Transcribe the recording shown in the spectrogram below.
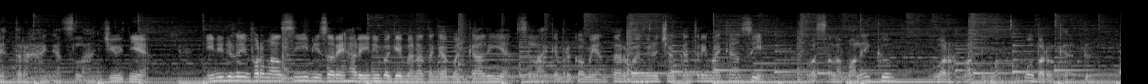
dan terhangat selanjutnya. Ini dulu informasi di sore hari ini bagaimana tanggapan kalian. Silahkan berkomentar. Bagi ucapkan terima kasih. Wassalamualaikum warahmatullahi wabarakatuh.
